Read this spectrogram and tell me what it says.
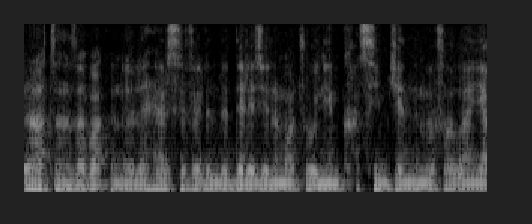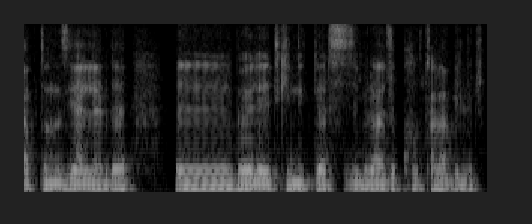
rahatınıza bakın. Öyle her seferinde dereceli maç oynayayım, kasayım kendime falan yaptığınız yerlerde böyle etkinlikler sizi birazcık kurtarabilir.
